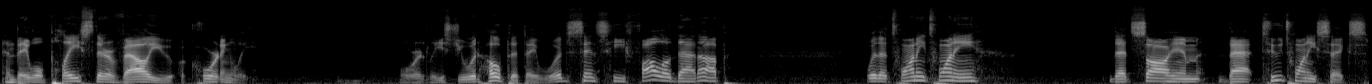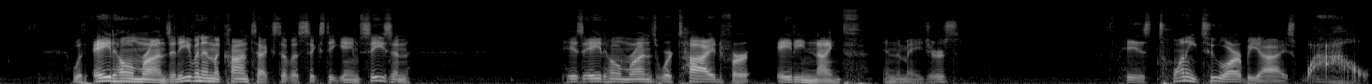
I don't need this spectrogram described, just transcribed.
And they will place their value accordingly or at least you would hope that they would, since he followed that up with a 2020 that saw him bat 226 with eight home runs. And even in the context of a 60 game season, his eight home runs were tied for 89th in the majors. His 22 RBIs, wow,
